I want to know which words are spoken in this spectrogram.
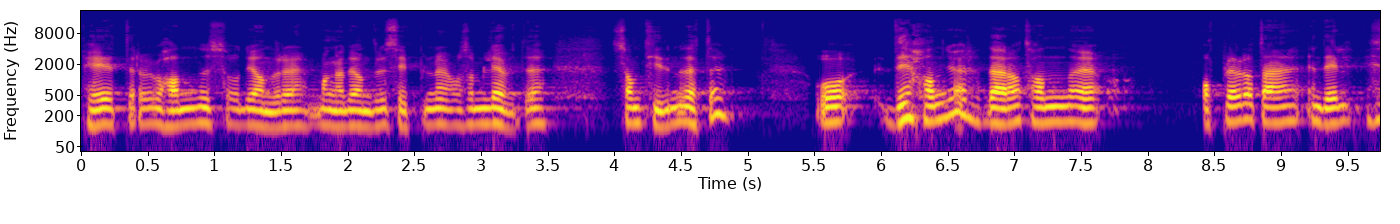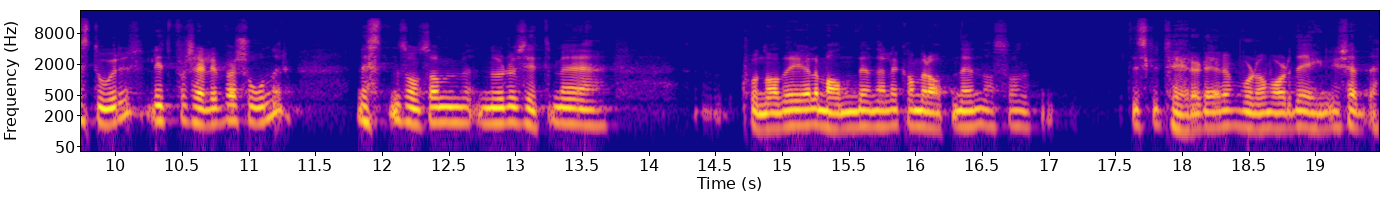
Peter og Johannes og andre, mange av de andre disiplene, og som levde samtidig med dette. Og det han gjør, det er at han eh, opplever at det er en del historier, litt forskjellige versjoner. Nesten sånn som når du sitter med kona di eller mannen din eller kameraten din. og så diskuterer dere hvordan var det det egentlig skjedde.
